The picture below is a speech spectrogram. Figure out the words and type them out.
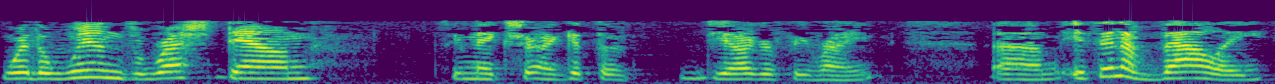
where the winds rush down. So make sure I get the geography right. Um, it's in a valley,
